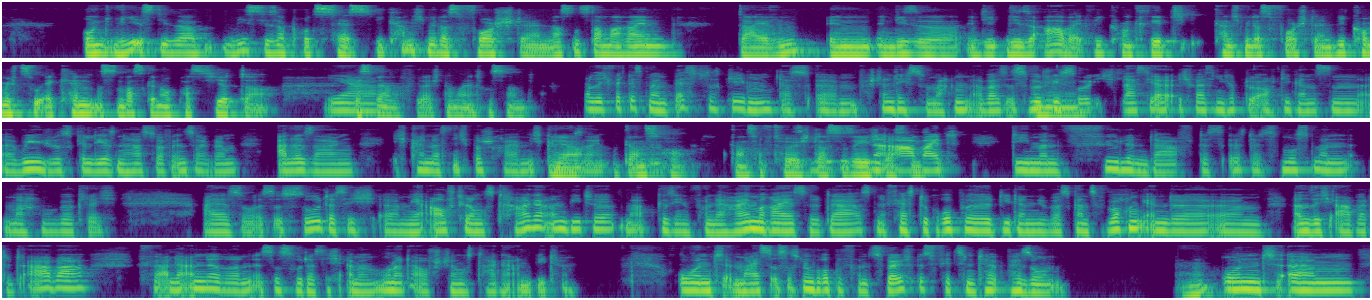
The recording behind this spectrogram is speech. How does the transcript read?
Und wie ist dieser, wie ist dieser Prozess? Wie kann ich mir das vorstellen? Lass uns da mal rein diven in, in diese, in die, diese Arbeit. Wie konkret kann ich mir das vorstellen? Wie komme ich zu Erkenntnissen? Was genau passiert da? Ja. Das wäre vielleicht nochmal interessant. Also ich werde jetzt mein Bestes geben, das ähm, verständlich zu machen, aber es ist wirklich mhm. so, ich lasse ja, ich weiß nicht, ob du auch die ganzen äh, Reviews gelesen hast auf Instagram, alle sagen, ich kann das nicht beschreiben, ich kann ja, nur sagen. Ganz, ganz oft höre ich das, sehe ich eine das. Eine Arbeit, die man fühlen darf, das ist, das muss man machen, wirklich. Also es ist so, dass ich äh, mir Aufstellungstage anbiete, mal abgesehen von der Heimreise. Da ist eine feste Gruppe, die dann über das ganze Wochenende ähm, an sich arbeitet. Aber für alle anderen ist es so, dass ich einmal im Monat Aufstellungstage anbiete. Und meist ist es eine Gruppe von 12 bis 14 Personen. Mhm. Und ähm,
